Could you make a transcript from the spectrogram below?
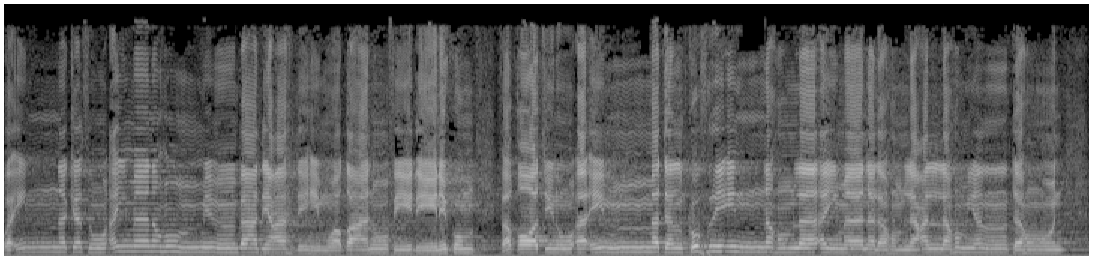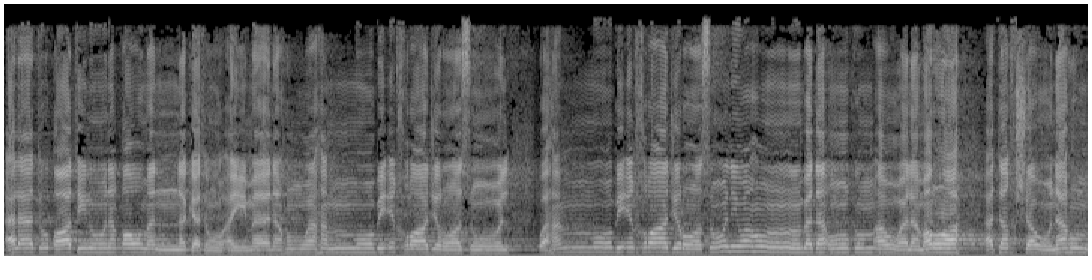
وإن نكثوا أيمانهم من بعد عهدهم وطعنوا في دينكم فقاتلوا أئمة الكفر إنهم لا أيمان لهم لعلهم ينتهون ألا تقاتلون قوما نكثوا أيمانهم وهموا بإخراج الرسول وهموا بإخراج الرسول وهم بدأوكم أول مرة أتخشونهم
